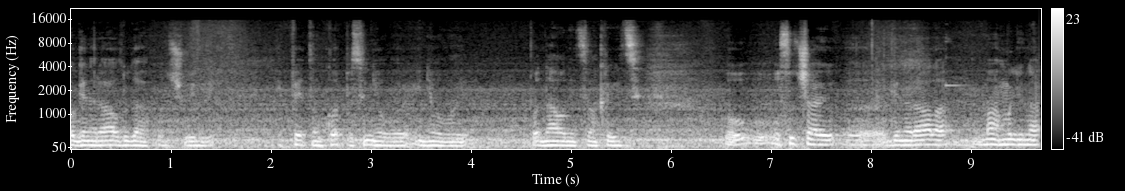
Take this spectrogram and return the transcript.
o generalu Dudakoviću i, i petom korpusu i njihovoj, i njihovoj pod navodnicima krivice. U, u, u slučaju e, generala Mahmuljina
